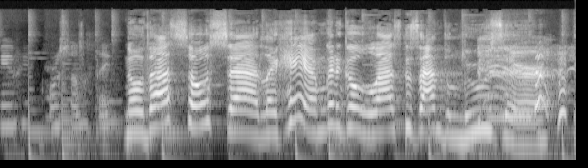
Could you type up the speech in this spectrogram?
maybe or something. No, that's so sad. Like, hey, I'm gonna go last because I'm the loser.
